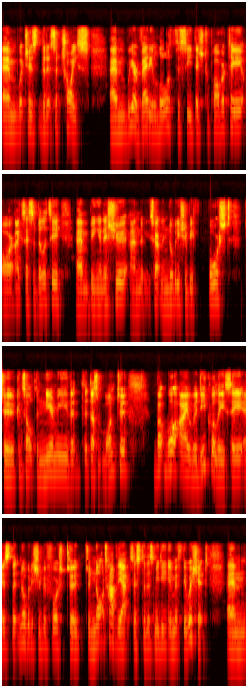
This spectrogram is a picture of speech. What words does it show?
um, which is that it's a choice. Um, we are very loath to see digital poverty or accessibility um, being an issue, and certainly nobody should be forced to consult near me that, that doesn't want to. But what I would equally say is that nobody should be forced to to not have the access to this medium if they wish it. Um,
